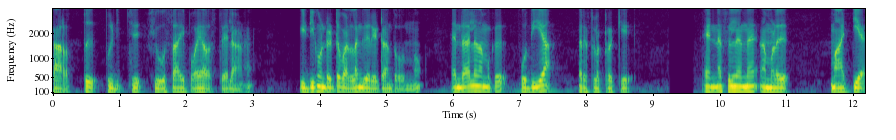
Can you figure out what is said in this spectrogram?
കറുത്ത് പിടിച്ച് ഫ്യൂസായി പോയ അവസ്ഥയിലാണ്. ഇടി കൊണ്ടിട്ട് വെള്ളം കയറിയിട്ടാന്ന് തോന്നുന്നു. എന്തായാലും നമുക്ക് പുതിയ റിഫ്ലക്ടർക്ക് എൻ എസിൽ നിന്ന് നമ്മൾ മാറ്റിയ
